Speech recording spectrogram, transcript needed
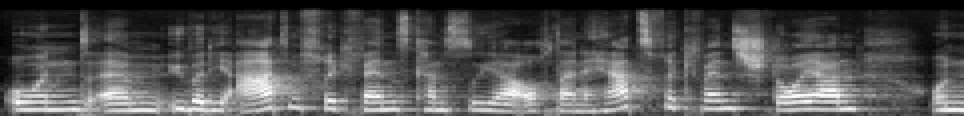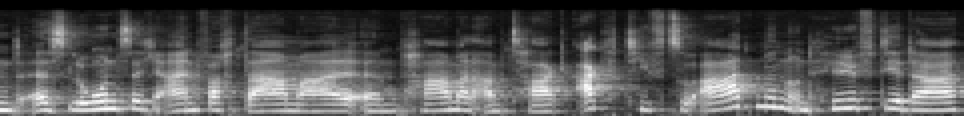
und ähm, über die Atemfrequenz kannst du ja auch deine Herzfrequenz steuern. Und es lohnt sich einfach da mal ein paar Mal am Tag aktiv zu atmen und hilft dir da,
